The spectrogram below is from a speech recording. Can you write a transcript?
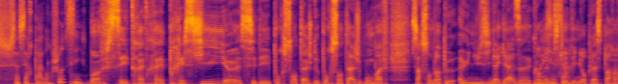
ça sert pas à grand chose. Si. Bah, c'est très très précis. Euh, c'est des pourcentages de pourcentages. Bon bref, ça ressemble un peu à une usine à gaz euh, quand même, ce qui a été mis en place par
